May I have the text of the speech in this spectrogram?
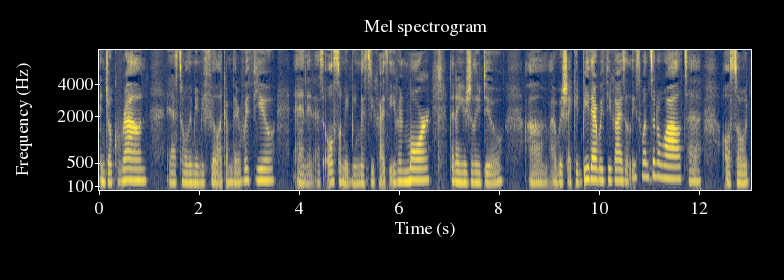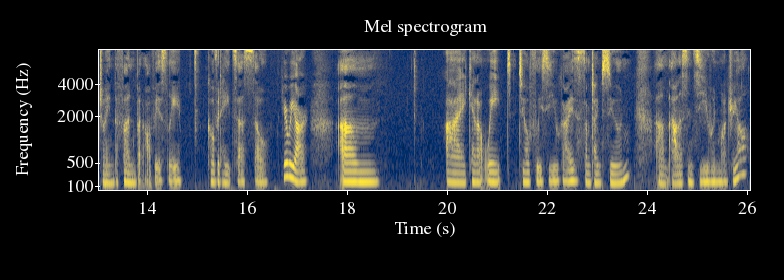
and joke around. It has totally made me feel like I'm there with you, and it has also made me miss you guys even more than I usually do. Um, I wish I could be there with you guys at least once in a while to also join the fun, but obviously, COVID hates us, so here we are. Um, I cannot wait to hopefully see you guys sometime soon. Um, Alyson, see you in Montreal.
